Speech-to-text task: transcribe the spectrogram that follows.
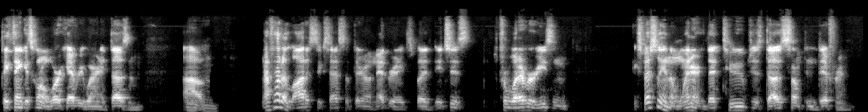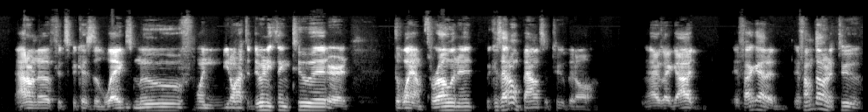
they think it's going to work everywhere and it doesn't. Um. I've had a lot of success up there on Ned rigs, but it's just for whatever reason, especially in the winter, that tube just does something different. I don't know if it's because the legs move when you don't have to do anything to it or the way I'm throwing it because I don't bounce a tube at all. I was like I if I got a if I'm throwing a tube,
